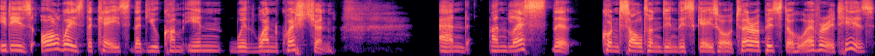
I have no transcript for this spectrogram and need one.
it is always the case that you come in with one question. And unless the consultant, in this case, or therapist, or whoever it is,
